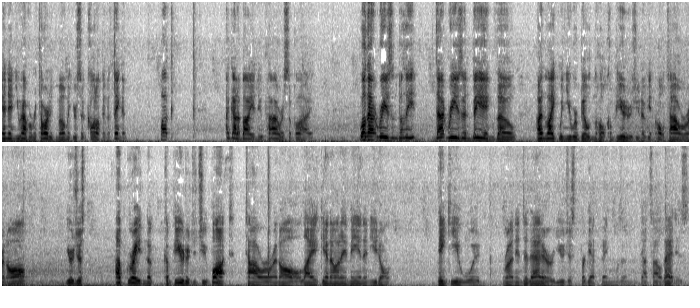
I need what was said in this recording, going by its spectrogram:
and then you have a retarded moment. You're so caught up in the thing, and fuck, I gotta buy a new power supply. Well, that reason believe that reason being though, unlike when you were building the whole computers, you know, getting whole tower and all, you're just upgrading the computer that you bought tower and all like you know what i mean and you don't think you would run into that or you just forget things and that's how that is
